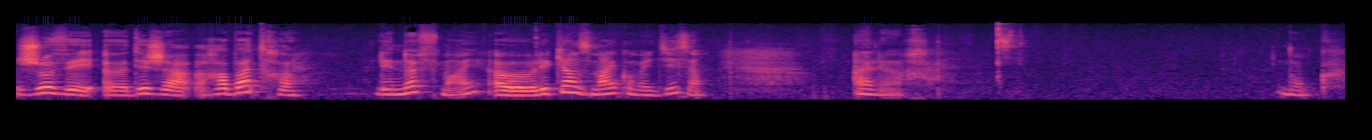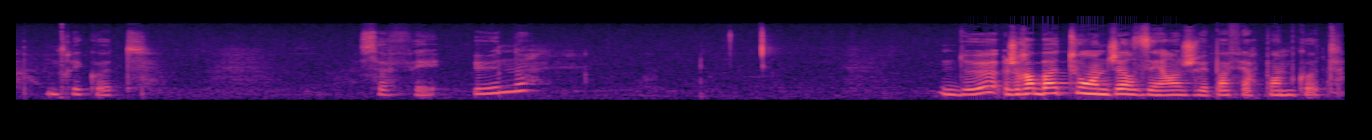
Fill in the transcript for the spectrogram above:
je vais déjà rabattre les 9 mailles, euh, les 15 mailles comme ils disent. Alors, donc on tricote, ça fait une, deux, je rabats tout en jersey, hein, je vais pas faire point de côte.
